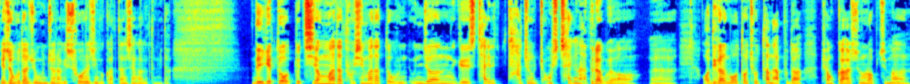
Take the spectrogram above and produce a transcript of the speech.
예전보다 좀 운전하기 수월해진 것 같다는 생각이 듭니다. 근데 이게 또, 또 지역마다 도시마다 또 운, 운전 그 스타일이 다 좀 조금씩 차이가 나더라고요. 예. 어디가 뭐 더 좋다, 나쁘다 평가할 수는 없지만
